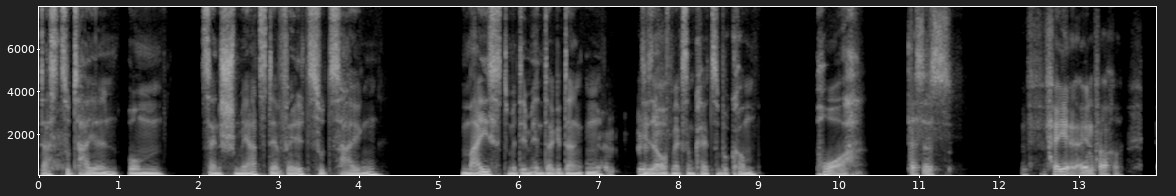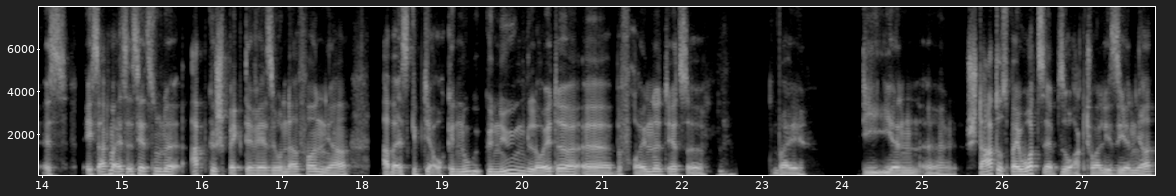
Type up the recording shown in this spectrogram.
Das zu teilen, um seinen Schmerz der Welt zu zeigen, meist mit dem Hintergedanken, diese Aufmerksamkeit zu bekommen. Boah, das ist fail einfach. Es, ich sag mal, es ist jetzt nur eine abgespeckte Version davon, ja. Aber es gibt ja auch genug, genügend Leute äh, befreundet jetzt äh, bei die ihren äh, Status bei WhatsApp so aktualisieren, ja.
